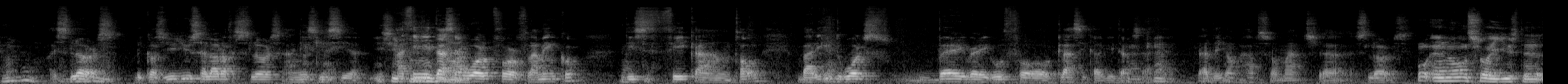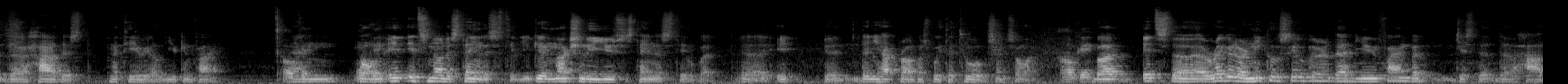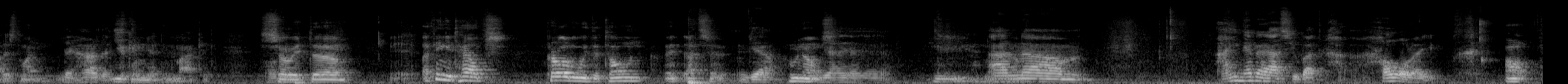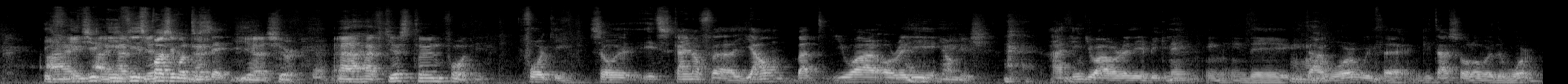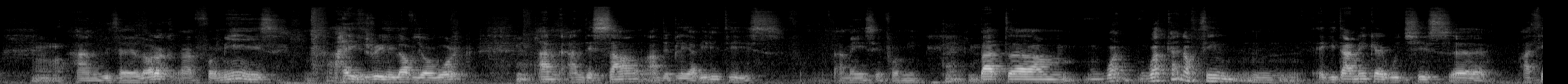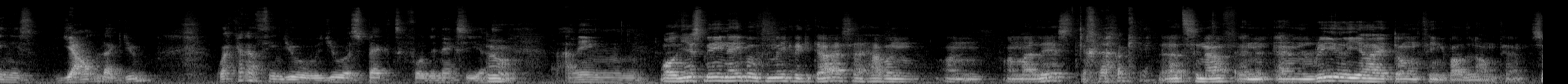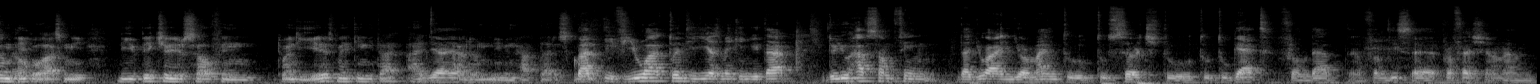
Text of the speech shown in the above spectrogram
Know. slurs. Because you use a lot of slurs and it's Okay. easier. Easy I think it doesn't work for flamenco, this thick and tall, but it works very, very good for classical guitars. I Okay. think, that they don't have so much uh, slurs. Oh, and also, I use the, the hardest material you can find. Okay. And, well, Okay. it, it's not a stainless steel. You can actually use stainless steel, but uh, it, uh, then you have problems with the tools and so on. okay. But it's the regular nickel silver that you find, but just the, the hardest one the hardest. you can get in the market. So it, um, I think it helps. Probably with the tone. That's a, Yeah. who knows. Yeah, yeah, yeah, yeah. He- And um, I never asked you, but how old are you? oh, If, I- if, you, if it's just- possible to uh, say. Yeah, sure. I have just turned forty. 40. So it's kind of uh, young, but you are already, youngish. I think you are already a big name in, in the guitar Wow. world with uh, guitars all over the world. Well, And with a lot of, uh, for me, is I really love your work. And, and the sound and the playability is amazing for me. Thank you. But um, what what kind of thing mm, a guitar maker, which is uh, I think is young like you, what kind of thing you you expect for the next year? Oh, I mean, well, just being able to make the guitars I have on on my list. okay, That's enough, and and really, I don't think about the long term. Some No. people ask me, "Do you picture yourself in 20 years making guitar?" I, Yeah, yeah. I don't even have that as but if you are 20 years making guitar, do you have something that you are in your mind to, to search to, to, to get from that from this uh, profession and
